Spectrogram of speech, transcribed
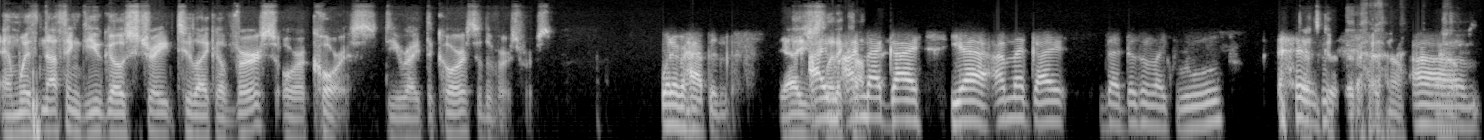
And with nothing, do you go straight to like a verse or a chorus? Do you write the chorus or the verse first? Whatever happens. Yeah, you just I'm, let it come. I'm that guy. Yeah, I'm that guy that doesn't like rules. That's good. That's good. Um,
